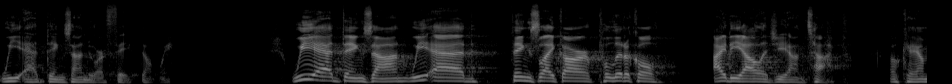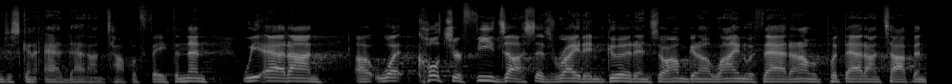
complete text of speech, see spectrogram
We add things onto our faith, don't we? We add things on. We add things like our political ideology on top. Okay, I'm just going to add that on top of faith. And then we add on uh, what culture feeds us as right and good. And so I'm going to align with that and I'm going to put that on top. And,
